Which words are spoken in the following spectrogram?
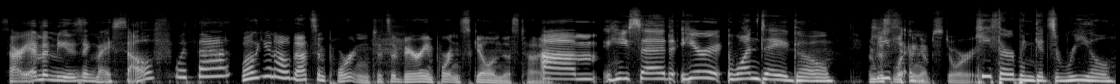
Sorry, I'm amusing myself with that. Well, you know that's important. It's a very important skill in this time. Um, He said here one day ago. I'm Keith, just looking up stories. Keith Urban gets real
